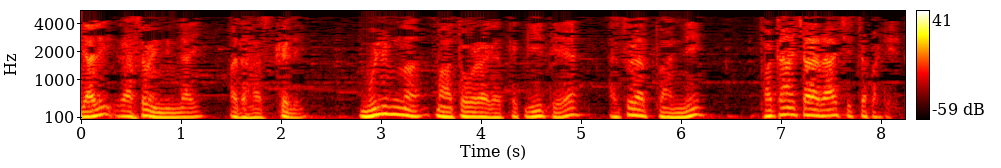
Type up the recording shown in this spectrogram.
යලි රස විඳින්නයි අදහස් කළේ. මුලින්ම මා තෝරාගත්ත ගීතය ඇතුළත් වන්නේ පටාචාරා චිත්‍රපටයේද.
